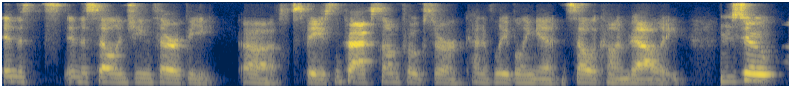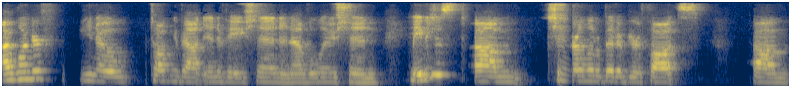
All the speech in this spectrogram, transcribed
in the in the cell and gene therapy uh, space. In fact, some folks are kind of labeling it Cellicon Valley. Mm-hmm. So I wonder if you know talking about innovation and evolution, maybe just um, share a little bit of your thoughts um,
